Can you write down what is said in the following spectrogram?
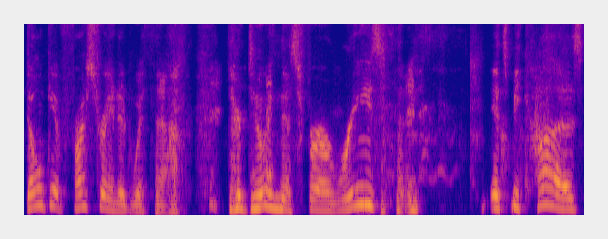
don't get frustrated with them. they're doing this for a reason. it's because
